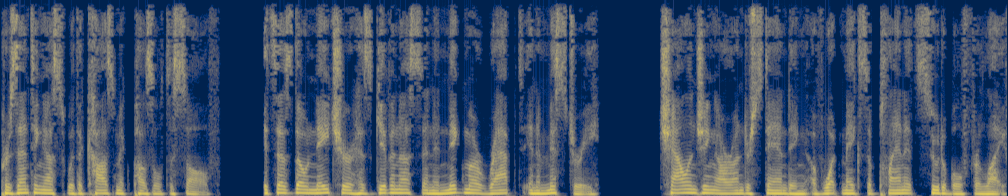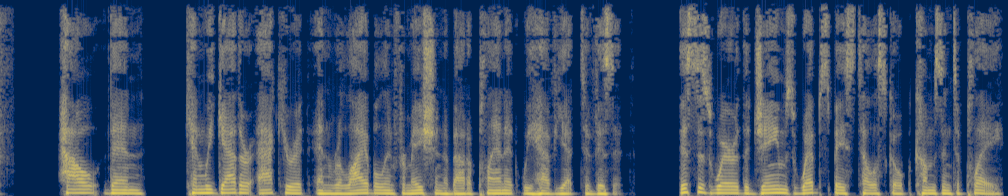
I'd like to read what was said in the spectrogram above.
presenting us with a cosmic puzzle to solve. It's as though nature has given us an enigma wrapped in a mystery, challenging our understanding of what makes a planet suitable for life. How, then, can we gather accurate and reliable information about a planet we have yet to visit? This is where the James Webb Space Telescope comes into play,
